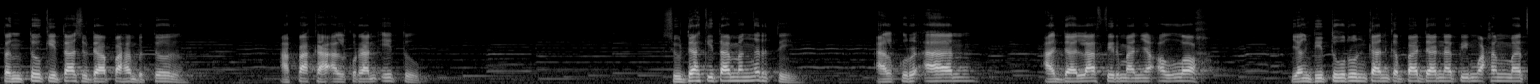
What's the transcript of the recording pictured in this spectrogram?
Tentu kita sudah paham betul apakah Al-Quran itu. Sudah kita mengerti Al-Quran adalah firmannya Allah yang diturunkan kepada Nabi Muhammad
